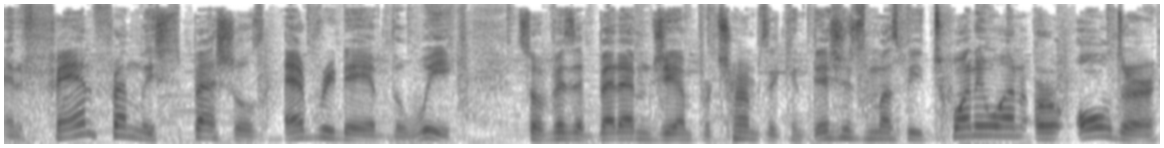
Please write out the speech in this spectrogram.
and fan friendly specials every day of the week. So visit BetMGM for terms and conditions. Must be 21 or older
